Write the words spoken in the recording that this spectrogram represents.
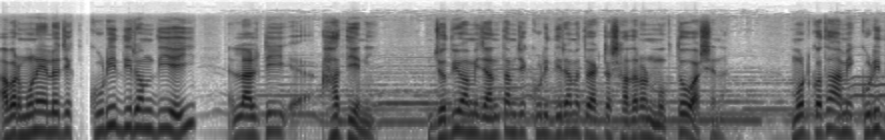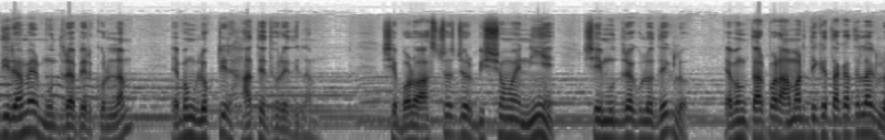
আবার মনে এলো যে কুড়ি দিরম দিয়েই লালটি হাতিয়ে নিই। যদিও আমি জানতাম যে কুড়ি দিরামে তো একটা সাধারণ মুক্তও আসে না। মোট কথা আমি কুড়ি দিরামের মুদ্রা বের করলাম এবং লোকটির হাতে ধরে দিলাম। সে বড় আশ্চর্যর বিস্ময় নিয়ে সেই মুদ্রাগুলো দেখল এবং তারপর আমার দিকে তাকাতে লাগল।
